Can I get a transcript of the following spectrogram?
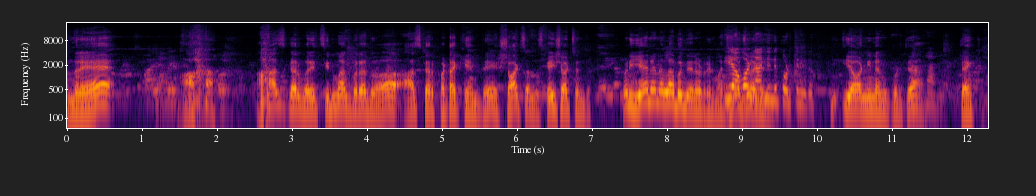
ಅಂದರೆ ಆಸ್ಕರ್ ಬರೀ ಸಿನಿಮಾಗೆ ಬರೋದು ಆಸ್ಕರ್ ಪಟಾಕಿ ಅಂತೆ ಶಾರ್ಟ್ಸ್ ಅಂತ ಸ್ಕೈ ಶಾರ್ಟ್ಸ್ ಅಂತ. ನೋಡಿ ಏನೇನೆಲ್ಲ ಬಂದಿದೆ ನೋಡ್ರಿ ಈ ಮಧ್ಯ ಅವಾರ್ಡ್ ನಾನು ನಿನಗೆ ಕೊಡ್ತೀನಿ ಇದು. ಈ ಅವಾರ್ಡ್ ನೀನು ನನಗೆ ಕೊಡ್ತೀಯಾ? ಥ್ಯಾಂಕ್ ಯು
